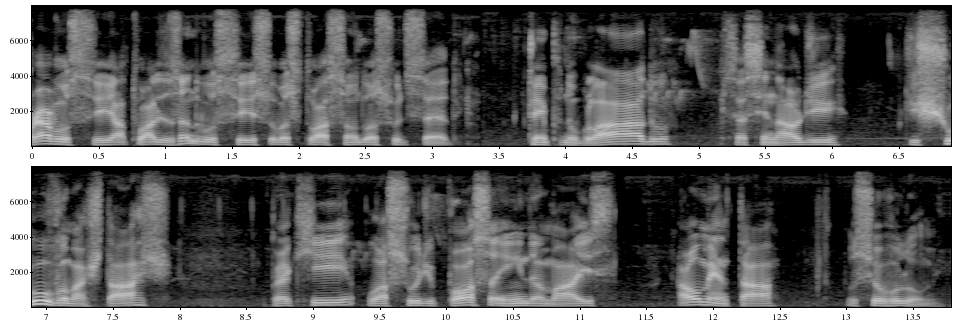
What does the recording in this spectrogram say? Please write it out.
para você, atualizando você sobre a situação do açude cedro. Tempo nublado, isso é sinal de, de chuva mais tarde, para que o açude possa ainda mais aumentar o seu volume.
